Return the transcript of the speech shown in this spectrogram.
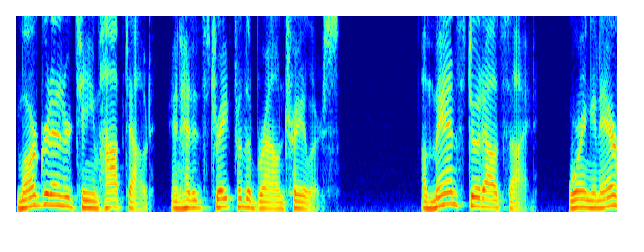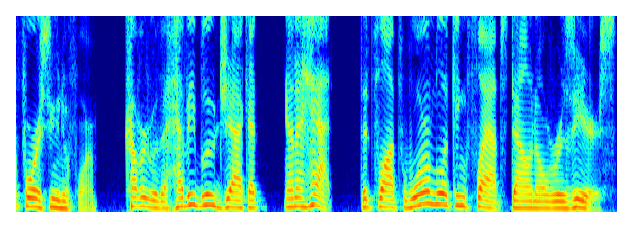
Margaret and her team hopped out and headed straight for the brown trailers. A man stood outside, wearing an Air Force uniform, covered with a heavy blue jacket and a hat that flopped warm looking flaps down over his ears.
